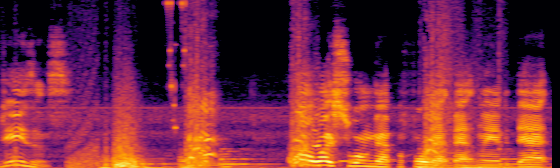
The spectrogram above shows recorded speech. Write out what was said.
Jesus. Oh, I swung that before that bat landed that.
